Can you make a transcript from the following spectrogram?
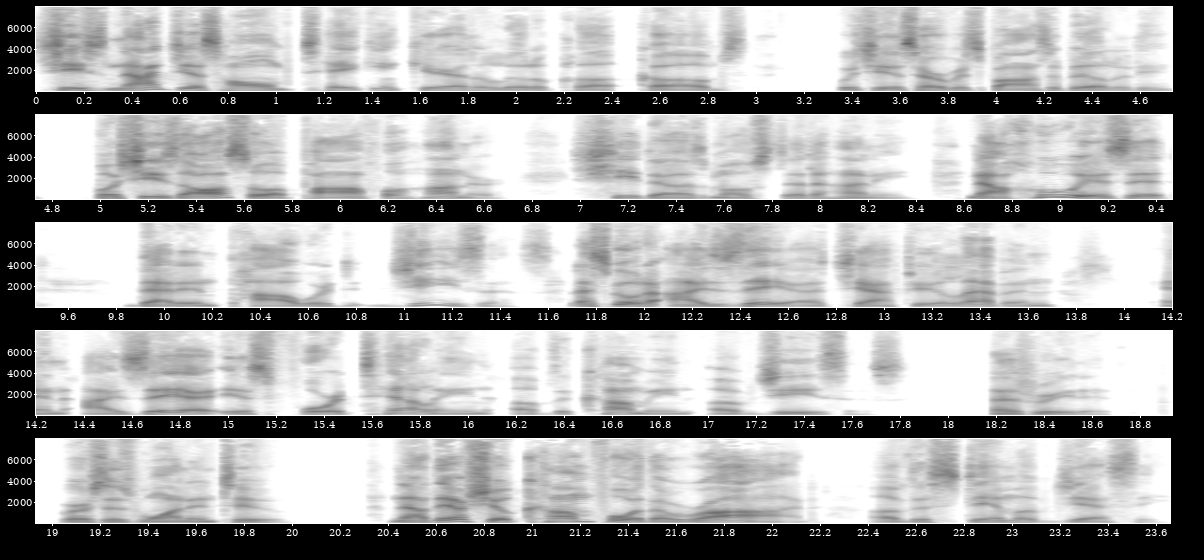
She's not just home taking care of the little cubs, which is her responsibility, but she's also a powerful hunter. She does most of the hunting. Now, who is it that empowered Jesus? Let's go to Isaiah chapter 11, and Isaiah is foretelling of the coming of Jesus. Let's read it. Verses 1 and 2. Now there shall come forth a rod of the stem of Jesse,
